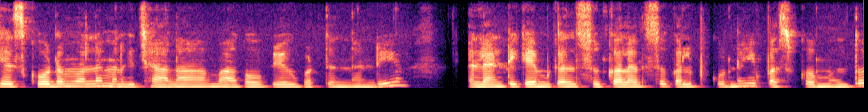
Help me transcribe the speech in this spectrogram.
చేసుకోవడం వల్ల మనకి చాలా బాగా ఉపయోగపడుతుందండి. ఎలాంటి కెమికల్స్ కలర్స్ కలుపుకుండా ఈ పసుపు కొమ్మలతో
